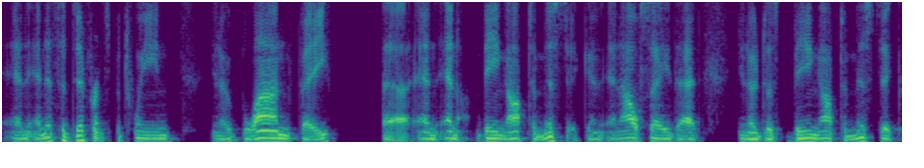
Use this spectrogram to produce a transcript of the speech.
and and it's a difference between you know blind faith uh, and and being optimistic. And and I'll say that you know, does being optimistic,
